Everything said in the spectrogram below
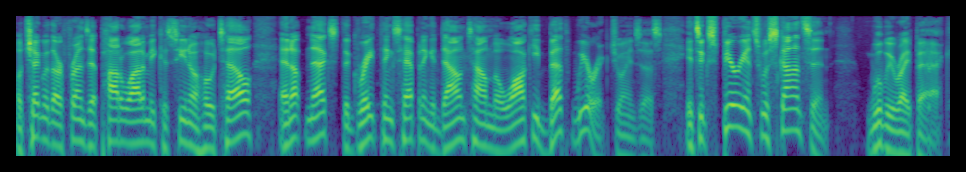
We'll check with our friends at Potawatomi Casino Hotel. And up next, the great things happening in downtown Milwaukee. Beth Weirick joins us. It's Experience Wisconsin. We'll be right back.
